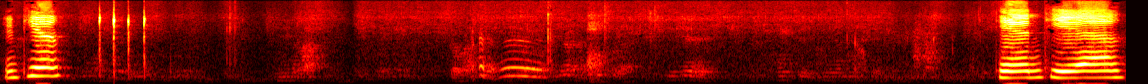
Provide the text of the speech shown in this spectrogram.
天天，天天，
